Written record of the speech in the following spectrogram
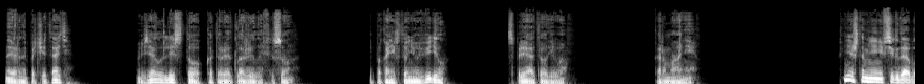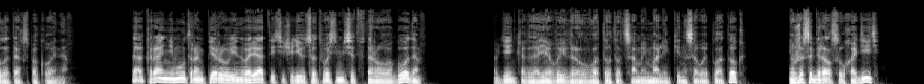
наверное, почитать, взял листок, который отложил Эфесон, и пока никто не увидел, спрятал его кармане. Конечно, мне не всегда было так спокойно. Так, ранним утром 1 января 1982 года, в день, когда я выиграл в лото тот самый маленький носовой платок и уже собирался уходить,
